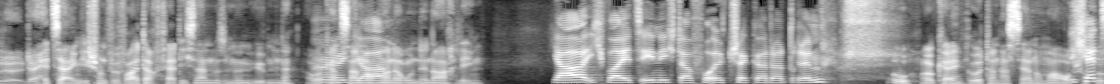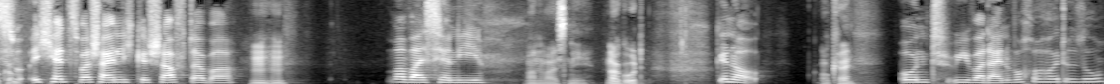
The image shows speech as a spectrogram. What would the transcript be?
äh, Da hätte ja eigentlich schon für Freitag fertig sein müssen mit dem Üben, ne? Aber Äh, kannst dann ja. noch mal eine Runde nachlegen. Ja, ich war jetzt eh nicht der Vollchecker da drin. Oh, okay, gut, dann hast du ja noch mal Ich Aufschub hätte es bekommen. ich wahrscheinlich geschafft, aber Mhm. man weiß ja nie. Man weiß nie. Na gut, Genau. okay. Und wie war deine Woche heute so?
